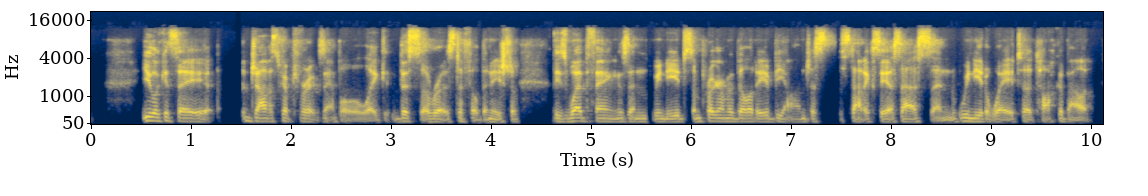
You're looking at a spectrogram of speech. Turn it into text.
you look at, say, JavaScript, for example, like this arose to fill the niche of these web things, and we need some programmability beyond just static CSS, and we need a way to talk about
